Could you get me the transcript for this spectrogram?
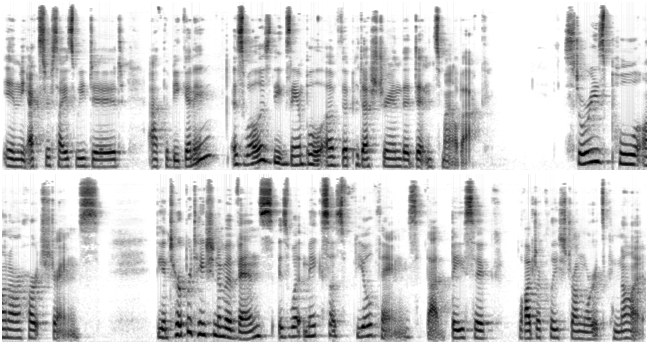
in the exercise we did at the beginning, as well as the example of the pedestrian that didn't smile back. Stories pull on our heartstrings. The interpretation of events is what makes us feel things that basic, logically strung words cannot.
